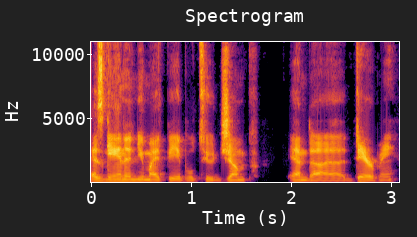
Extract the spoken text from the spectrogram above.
As Ganon, you might be able to jump and uh, dair me.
